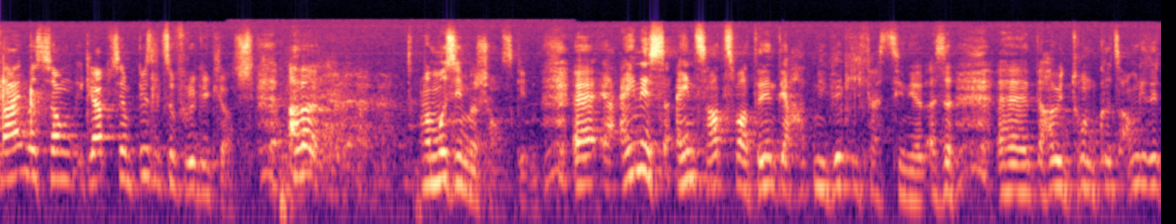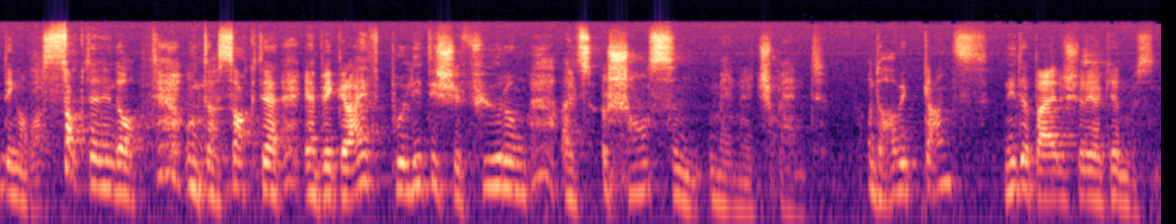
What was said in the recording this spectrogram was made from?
nein, muss sagen, ich glaube, sie haben ein bisschen zu früh geklatscht. Aber man muss immer Chance geben. Äh, eines, ein Satz war drin, der hat mich wirklich fasziniert. Also, äh, da habe ich den Ton kurz angedreht, denke, was sagt er denn da? Und da sagt er, er begreift politische Führung als Chancenmanagement. Und da habe ich ganz niederbayerisch reagieren müssen.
